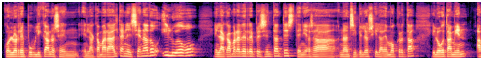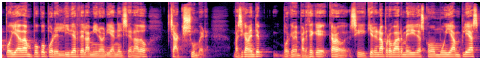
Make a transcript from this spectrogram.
con los republicanos en, en, la Cámara Alta, en el Senado. Y luego en la Cámara de Representantes tenías a Nancy Pelosi, la demócrata. Y luego también apoyada un poco por el líder de la minoría en el Senado, Chuck Schumer. Básicamente porque me parece que, claro, si quieren aprobar medidas como muy amplias,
